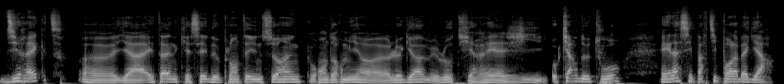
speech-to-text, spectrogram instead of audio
direct, il euh, y a Ethan qui essaye de planter une seringue pour endormir euh, le gars, mais l'autre il réagit au quart de tour. Et là, c'est parti pour la bagarre.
